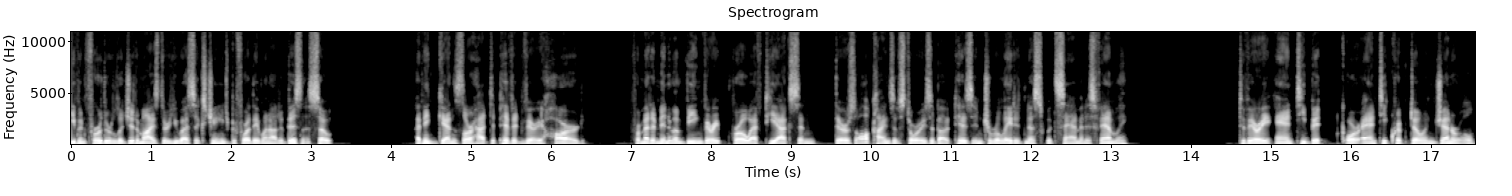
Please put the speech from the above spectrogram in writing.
even further legitimize their US exchange before they went out of business. So I think Gensler had to pivot very hard from, at a minimum, being very pro FTX, and there's all kinds of stories about his interrelatedness with Sam and his family, to very anti bit or anti crypto in general.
